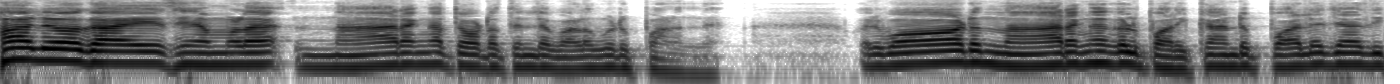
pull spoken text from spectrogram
ഹലോ ഗായസ് നമ്മളെ നാരങ്ങത്തോട്ടത്തിന്റെ വളവെടുപ്പാണെന്ന്. ഒരുപാട് നാരങ്ങകൾ പറിക്കാണ്ട് പല ജാതി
